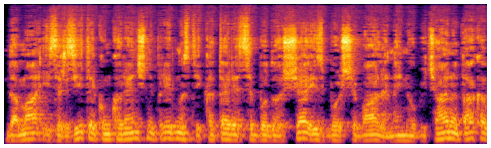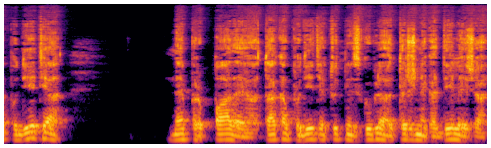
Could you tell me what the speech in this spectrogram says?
da ima izrazite konkurenčne prednosti, katere se bodo še izboljševale. Ne? In običajno taka podjetja ne propadajo, taka podjetja tudi ne izgubljajo tržnega deleža.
